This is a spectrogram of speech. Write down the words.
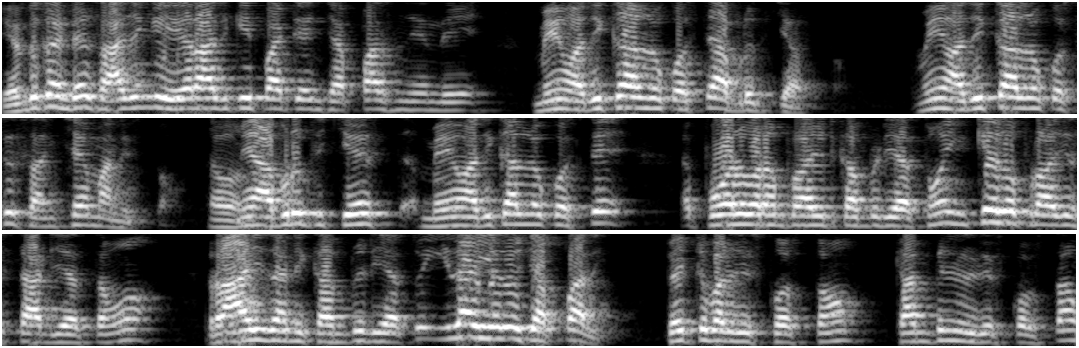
ఎందుకంటే సహజంగా ఏ రాజకీయ పార్టీ అని చెప్పాల్సింది ఏంది? మేము అధికారంలోకి వస్తే అభివృద్ధి చేస్తాం. మేము అధికారంలోకి వస్తే సంక్షేమాన్ని ఇస్తాం. మేము అభివృద్ధి చేస్తే మేము అధికారంలోకి వస్తే పోలవరం ప్రాజెక్ట్ కంప్లీట్ చేస్తాము ఇంకేదో ప్రాజెక్ట్ స్టార్ట్ చేస్తాము రాజధాని కంప్లీట్ చేస్తాం ఇలా ఏదో చెప్పాలి. పెట్టుబడులు తీసుకొస్తాం కంపెనీలు తీసుకొస్తాం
